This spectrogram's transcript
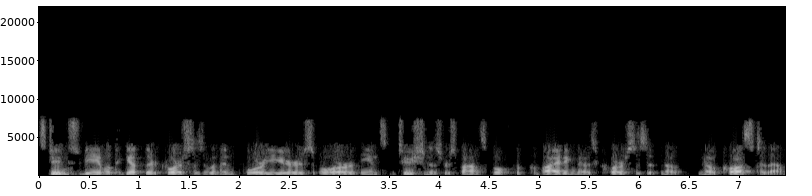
students to be able to get their courses within four years or the institution is responsible for providing those courses at no, no cost to them.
